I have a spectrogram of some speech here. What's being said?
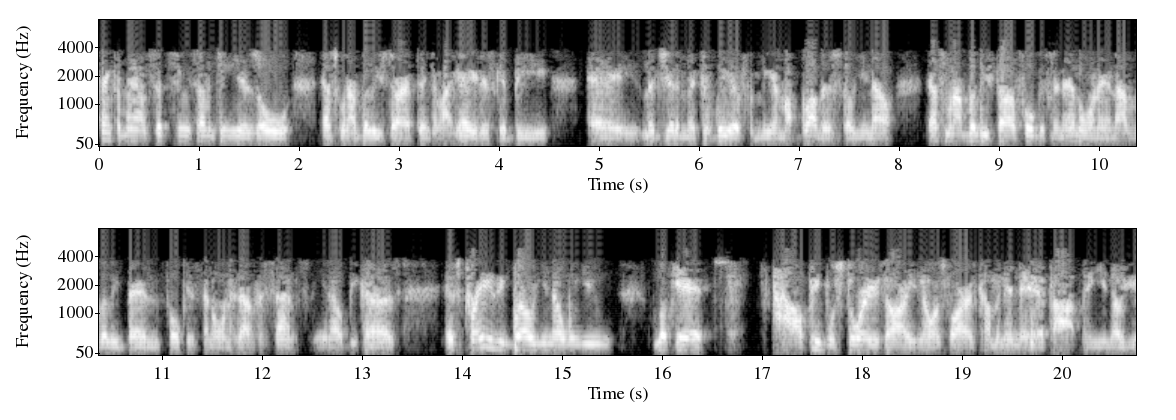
think around 16, 17 years old, that's when I really started thinking like, hey, this could be a legitimate career for me and my brother. So, you know, that's when I really started focusing in on it and I've really been focusing on it ever since, you know, because it's crazy, bro, you know, when you look at how people's stories are, you know, as far as coming into hip hop and, you know, you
